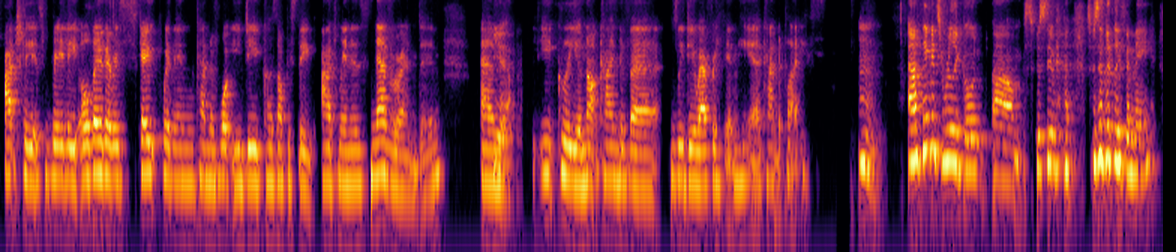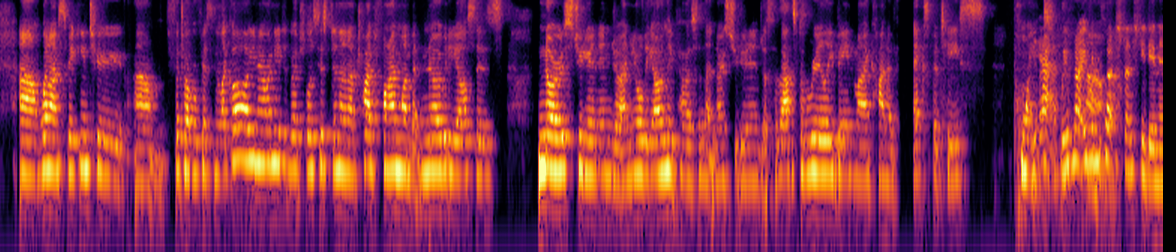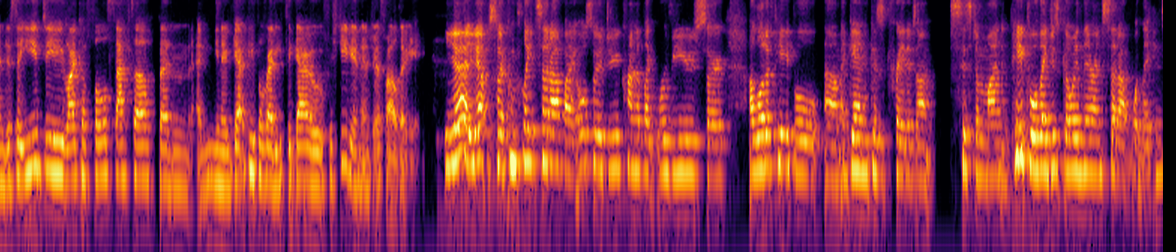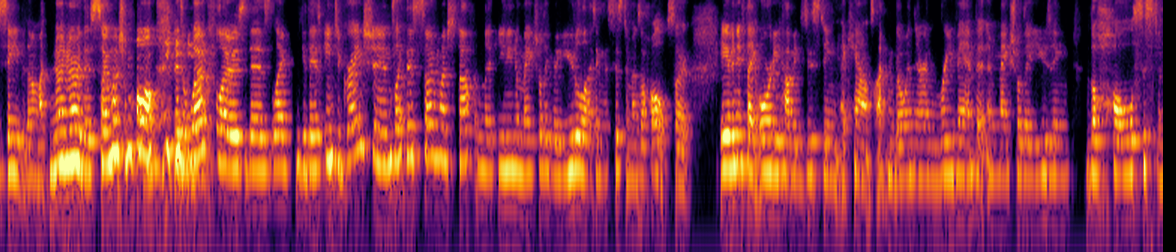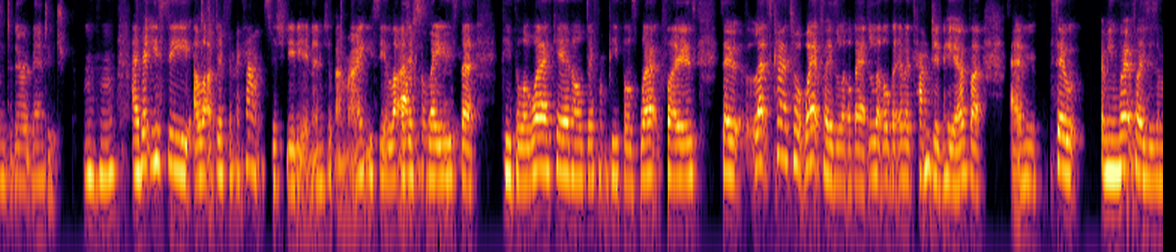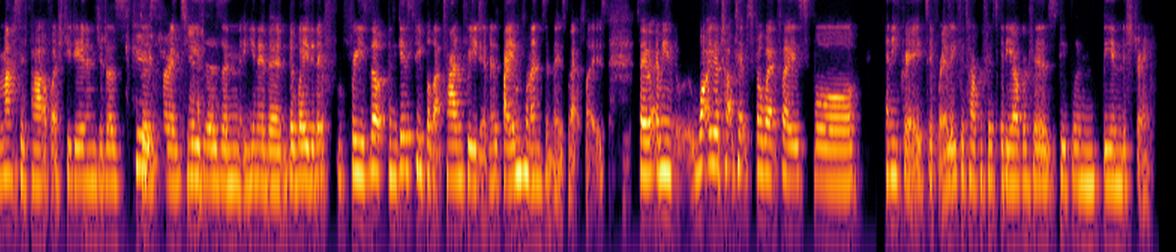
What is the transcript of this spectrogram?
Actually, it's really although there is scope within kind of what you do, because obviously admin is never ending. Um yeah. equally you're not kind of a we do everything here kind of place. Mm. And I think it's really good, um, specific, specifically for me, um, when I'm speaking to um, photographers and like, oh, you know, I need a virtual assistant, and I've tried to find one, but nobody else is knows Studio Ninja, and you're the only person that knows Studio Ninja. So that's really been my kind of expertise point. Yeah, we've not even um, touched on Studio Ninja. So you do like a full setup and, and you know get people ready to go for Studio Ninja as well, don't you? Yeah, yep. So complete setup. I also do kind of like reviews. So a lot of people, um, again, because creatives aren't system-minded people, they just go in there and set up what they can see. But then I'm like, no, no, there's so much more. There's workflows. There's like there's integrations. Like there's so much stuff, and like you need to make sure that you're utilizing the system as a whole. So even if they already have existing accounts, I can go in there and revamp it and make sure they're using the whole system to their advantage. Mm-hmm. I bet you see a lot of different accounts for Studio Ninja them, right? You see a lot of Absolutely. different ways that people are working, all different people's workflows. So let's kind of talk workflows a little bit, a little bit of a tangent here. But um, so I mean, workflows is a massive part of what Studio Ninja does, does for its yeah. users, and you know the the way that it frees up and gives people that time freedom is by implementing those workflows. So, I mean, what are your top tips for workflows for any creative, really, photographers, videographers, people in the industry?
